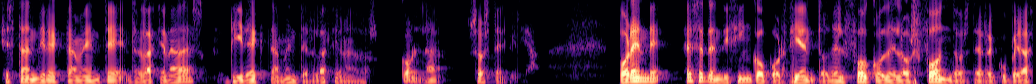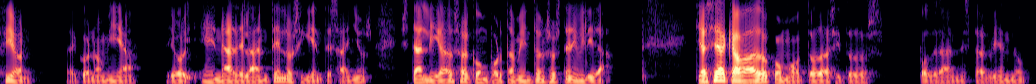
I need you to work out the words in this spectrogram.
están directamente relacionadas, directamente relacionados con la sostenibilidad. Por ende, el 75% del foco de los fondos de recuperación, la economía de hoy en adelante, en los siguientes años, están ligados al comportamiento en sostenibilidad. Ya se ha acabado, como todas y todos podrán estar viendo,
